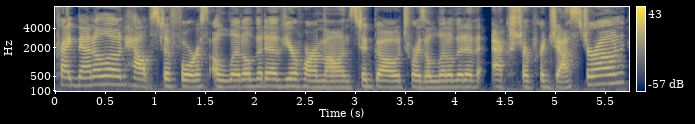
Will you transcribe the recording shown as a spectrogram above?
Pregnenolone helps to force a little bit of your hormones to go towards a little bit of extra progesterone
